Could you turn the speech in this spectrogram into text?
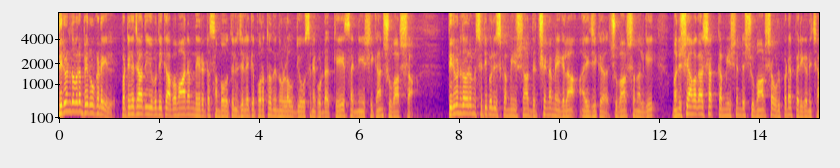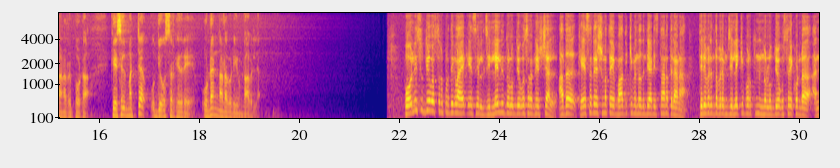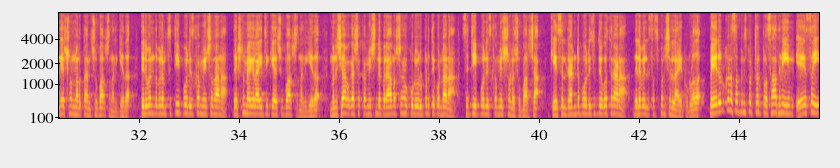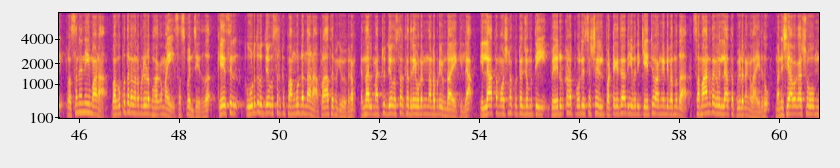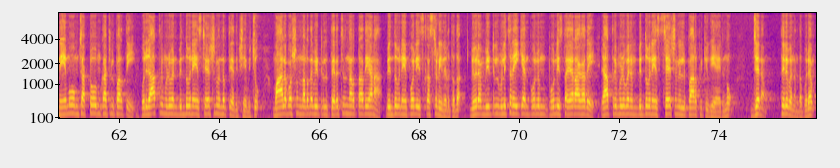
തിരുവനന്തപുരം പേരൂർക്കടയിൽ പട്ടികജാതി യുവതിക്ക് അപമാനം നേരിട്ട സംഭവത്തിൽ ജില്ലയ്ക്ക് പുറത്തു നിന്നുള്ള ഉദ്യോഗസ്ഥനെ കൊണ്ട് കേസ് അന്വേഷിക്കാൻ ശുപാർശ. തിരുവനന്തപുരം സിറ്റി പോലീസ് കമ്മീഷണർ ദക്ഷിണ മേഖല ഐ ജിക്ക് ശുപാർശ നൽകി. മനുഷ്യാവകാശ കമ്മീഷന്റെ ശുപാർശ ഉൾപ്പെടെ പരിഗണിച്ചാണ് റിപ്പോർട്ട്. കേസിൽ മറ്റ് ഉദ്യോഗസ്ഥർക്കെതിരെ ഉടൻ നടപടിയുണ്ടാവില്ല. പോലീസ് ഉദ്യോഗസ്ഥർ പ്രതികളായ കേസിൽ ജില്ലയിൽ നിന്നുള്ള ഉദ്യോഗസ്ഥർ അന്വേഷിച്ചാൽ അത് കേസന്വേഷണത്തെ ബാധിക്കുമെന്നതിന്റെ അടിസ്ഥാനത്തിലാണ് തിരുവനന്തപുരം ജില്ലയ്ക്ക് പുറത്തു നിന്നുള്ള ഉദ്യോഗസ്ഥരെ കൊണ്ട് അന്വേഷണം നടത്താൻ ശുപാർശ നൽകിയത്. തിരുവനന്തപുരം സിറ്റി പോലീസ് കമ്മീഷണറാണ് ദക്ഷിണ മേഖല ഐ ജിക്ക് ശുപാർശ നൽകിയത്. മനുഷ്യാവകാശ കമ്മീഷന്റെ പരാമർശങ്ങൾ കൂടി ഉൾപ്പെടുത്തിക്കൊണ്ടാണ് സിറ്റി പോലീസ് കമ്മീഷണറുടെ ശുപാർശ. കേസിൽ രണ്ട് പോലീസ് ഉദ്യോഗസ്ഥരാണ് നിലവിൽ സസ്പെൻഷനിലായിട്ടുള്ളത്. പേരൂർക്കട സബ് ഇൻസ്പെക്ടർ പ്രസാദിനെയും എ എസ് ഐ പ്രസന്നനെയുമാണ് വകുപ്പ് തല നടപടിയുടെ ഭാഗമായി സസ്പെൻഡ് ചെയ്തത്. കേസിൽ കൂടുതൽ ഉദ്യോഗസ്ഥർക്ക് പങ്കുണ്ടെന്നാണ് പ്രാഥമിക വിവരം. എന്നാൽ മറ്റുദ്യോഗസ്ഥർക്കെതിരെ ഉടൻ നടപടി ഉണ്ടായേക്കില്ല. ഇല്ലാത്ത മോഷണക്കുറ്റം ചുമത്തി പേരൂർക്കട പോലീസ് സ്റ്റേഷനിൽ പട്ടികജാതി യുവതിക്ക് ഏറ്റുവാങ്ങേണ്ടി വന്നത് സമാനതകളില്ലാത്ത പീഡനങ്ങളായിരുന്നു. മനുഷ്യാവകാശവും നിയമവും ചട്ടവും കാറ്റിൽ പറത്തി ഒരു രാത്രി മുഴുവൻ ബിന്ദുവിനെ സ്റ്റേഷനിൽ നിർത്തി അധിക്ഷേപിച്ചു. മാലമോഷണം നടന്ന വീട്ടിൽ തെരച്ചിൽ നടത്താതെയാണ് ബിന്ദുവിനെ പോലീസ് കസ്റ്റഡിയിലെടുത്തത്. വിവരം വീട്ടിൽ വിളിച്ചറിയിക്കാൻ പോലും പോലീസ് തയ്യാറാകാതെ രാത്രി മുഴുവനും ബിന്ദുവിനെ സ്റ്റേഷനിൽ പാർപ്പിക്കുകയായിരുന്നു. ജനം തിരുവനന്തപുരം.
